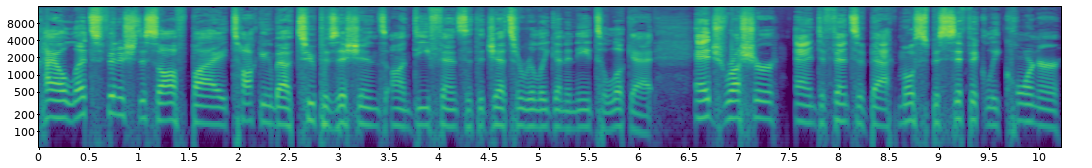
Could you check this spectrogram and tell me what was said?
Kyle, let's finish this off by talking about two positions on defense that the Jets are really going to need to look at edge rusher and defensive back, most specifically corner.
